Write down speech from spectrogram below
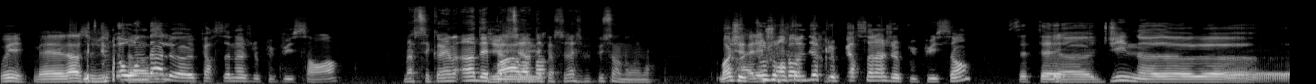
Oui, mais là, c'est juste. pas Wanda le personnage le plus puissant. hein. Bah, c'est quand même un des, un des personnages les plus puissants normalement. Moi, j'ai Ah, toujours entendu dire que le personnage le plus puissant, c'était euh, Jean. euh,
